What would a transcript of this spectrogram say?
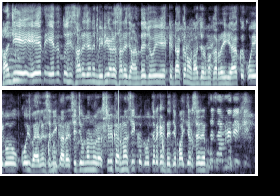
ਹਾਂਜੀ ਇਹ ਇਹ ਇਹ ਤੇ ਤੁਸੀਂ ਸਾਰੇ ਜਣੇ ਮੀਡੀਆ ਵਾਲੇ ਸਾਰੇ ਜਾਣਦੇ ਜੋ ਵੀ ਇਹ ਕਿੱਡਾ ਘਿਨਾਉਣਾ ਜੁਰਮ ਕਰ ਰਹੀ ਹੈ ਕੋਈ ਕੋਈ ਕੋਈ- ਕੋਈ ਵਾਇਲੈਂਸ ਨਹੀਂ ਕਰ ਰਹੀ ਸੀ ਜੇ ਉਹਨਾਂ ਨੂੰ ਅਰੈਸਟ ਵੀ ਕਰਨਾ ਸੀ ਕਿ ਦੋ ਚਾਰ ਘੰਟੇ ਜੇ ਬਾਈ ਚਾਂਸ ਇਹ ਸਾਹਮਣੇ ਦੇਖ ਕੇ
